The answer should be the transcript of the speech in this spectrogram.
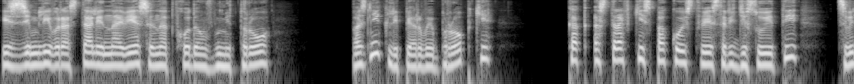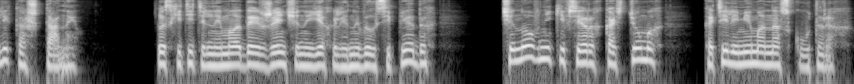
из земли вырастали навесы над входом в метро. Возникли первые пробки. Как островки спокойствия среди суеты цвели каштаны. Восхитительные молодые женщины ехали на велосипедах. Чиновники в серых костюмах катили мимо на скутерах.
